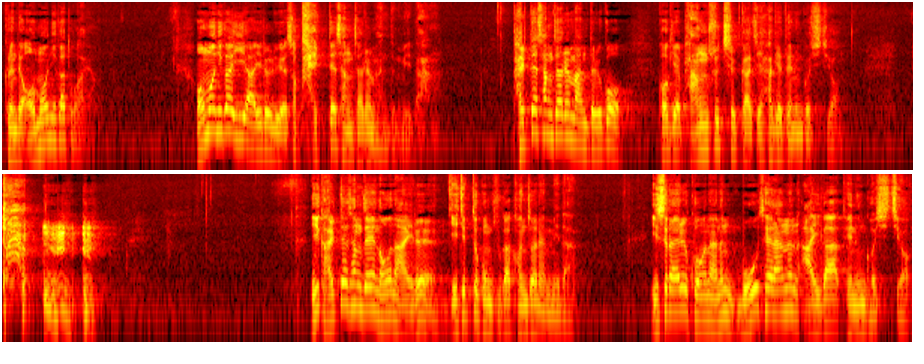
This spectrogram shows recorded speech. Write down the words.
그런데 어머니가 도와요. 어머니가 이 아이를 위해서 갈대 상자를 만듭니다. 갈대 상자를 만들고 거기에 방수칠까지 하게 되는 것이죠. 이 갈대 상자에 넣은 아이를 이집트 공주가 건져냅니다. 이스라엘을 구원하는 모세라는 아이가 되는 것이지요.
